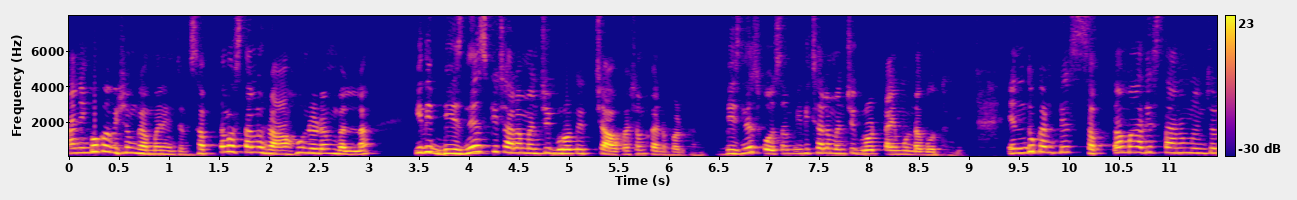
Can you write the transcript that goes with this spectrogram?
అండ్ ఇంకొక విషయం గమనించండి. సప్తమ స్థానంలో రాహు ఉండడం వల్ల ఇది బిజినెస్కి చాలా మంచి గ్రోత్ ఇచ్చే అవకాశం కనబడుతుంది. బిజినెస్ కోసం ఇది చాలా మంచి గ్రోత్ టైం ఉండబోతుంది. ఎందుకంటే సప్తమాది స్థానం నుంచి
